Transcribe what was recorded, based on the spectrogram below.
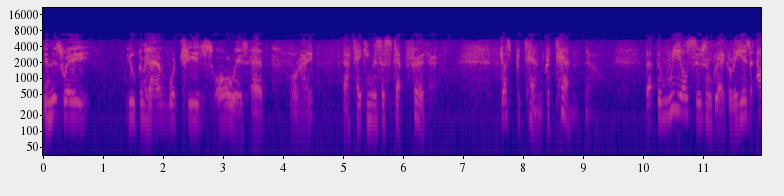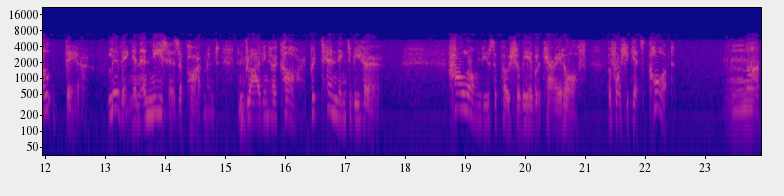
In this way, you can have what she's always had. All right. Now, taking this a step further. Just pretend, pretend now, that the real Susan Gregory is out there, living in Anita's apartment and driving her car, pretending to be her. How long do you suppose she'll be able to carry it off before she gets caught? Not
